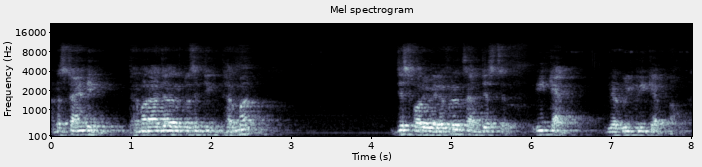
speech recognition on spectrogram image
Understanding Dharmaraja representing Dharma. Just for your reference, I am just recap. We are doing recap now.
